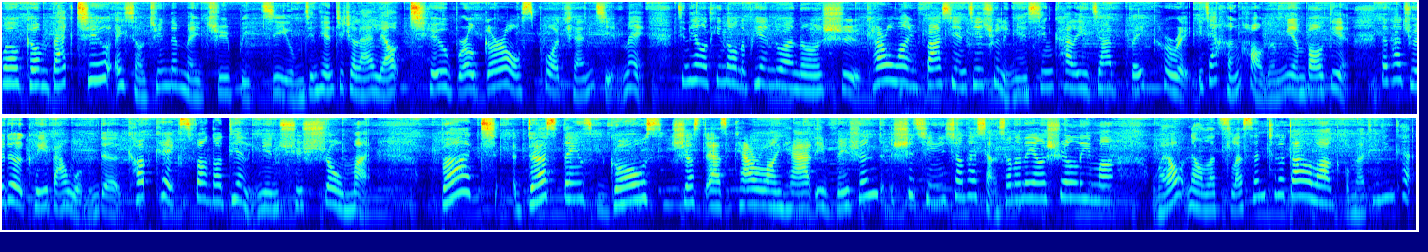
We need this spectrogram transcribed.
Welcome back to A 小军的美剧笔记。我们今天接着来聊 Two Broke Girls 破产姐妹。今天要听到的片段呢是 Caroline 发现街区里面新开了一家 bakery，一家很好的面包店。那她觉得可以把我们的 cupcakes 放到店里面去售卖。But does things goes just as Caroline had envisioned？事情像她想象的那样顺利吗？Well, now let's listen to the dialogue。我们来听听看。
